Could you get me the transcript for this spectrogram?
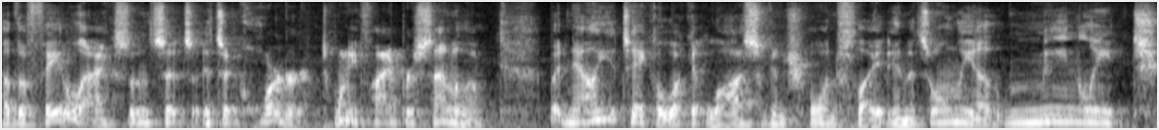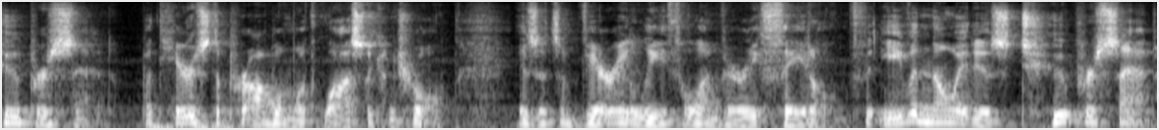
Of the fatal accidents, it's, it's a quarter, 25% of them. But now you take a look at loss of control in flight, and it's only a meanly 2%. But here's the problem with loss of control, is it's very lethal and very fatal. Even though it is 2%,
